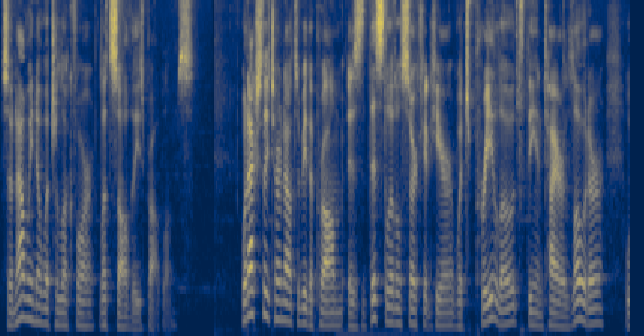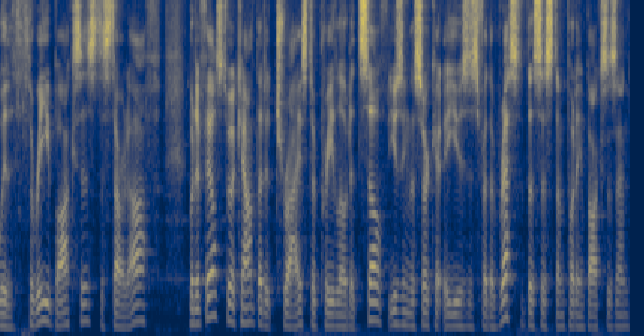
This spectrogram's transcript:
So now we know what to look for, let's solve these problems. What actually turned out to be the problem is this little circuit here, which preloads the entire loader with three boxes to start off, but it fails to account that it tries to preload itself using the circuit it uses for the rest of the system putting boxes in,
